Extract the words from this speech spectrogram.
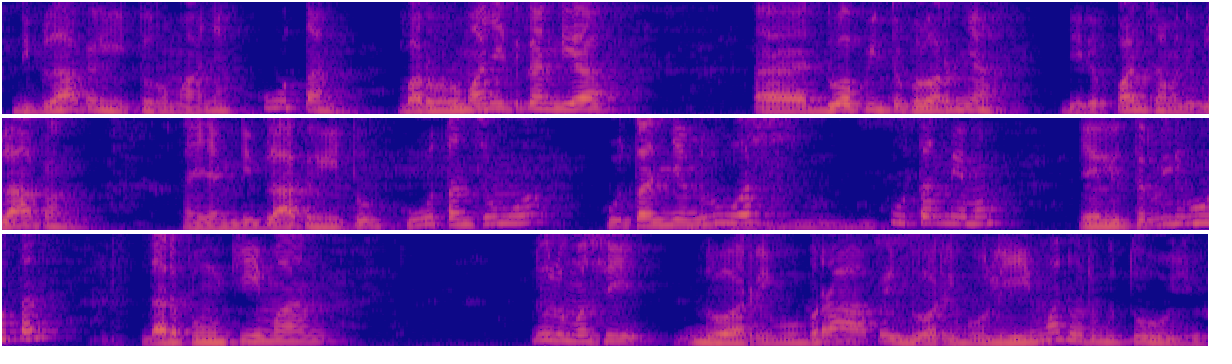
di belakang itu rumahnya hutan. Baru rumahnya itu kan dia eh, dua pintu keluarnya di depan sama di belakang nah yang di belakang itu hutan semua. Hutan yang luas. Hutan memang. Yang literally hutan. Ada pemukiman. Dulu masih 2000 berapa ya? 2005 2007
